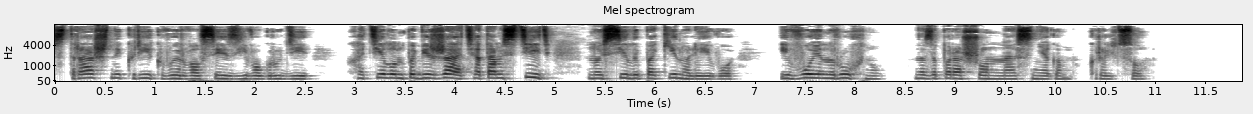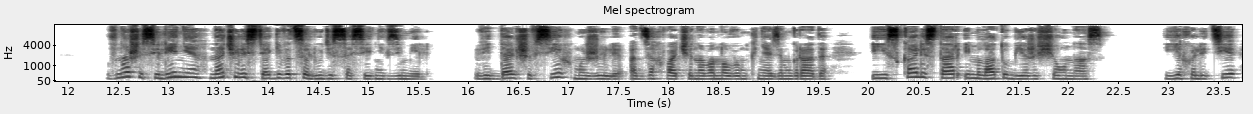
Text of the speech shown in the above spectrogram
Страшный крик вырвался из его груди. Хотел он побежать, отомстить, но силы покинули его, и воин рухнул на запорошенное снегом крыльцо. В наше селение начали стягиваться люди с соседних земель. Ведь дальше всех мы жили от захваченного новым князем града и искали стар и млад убежища у нас. Ехали те,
